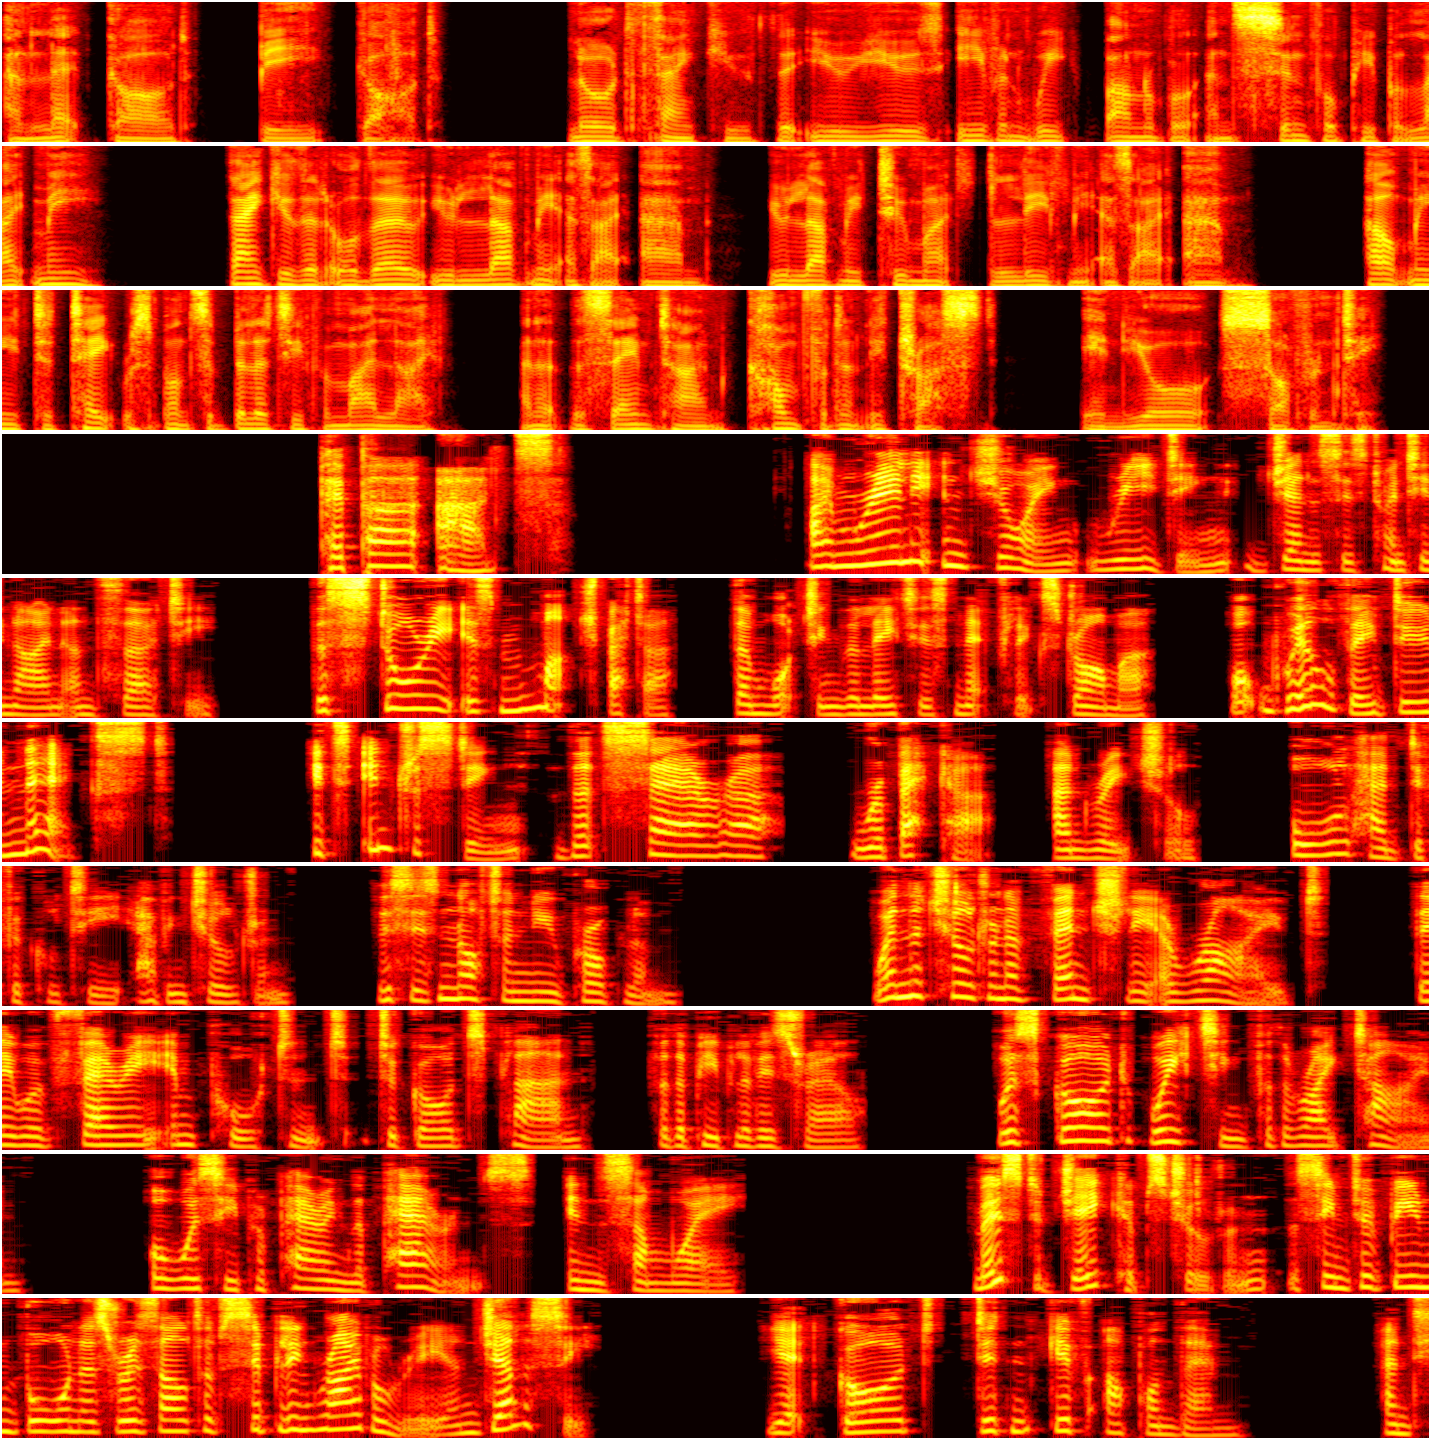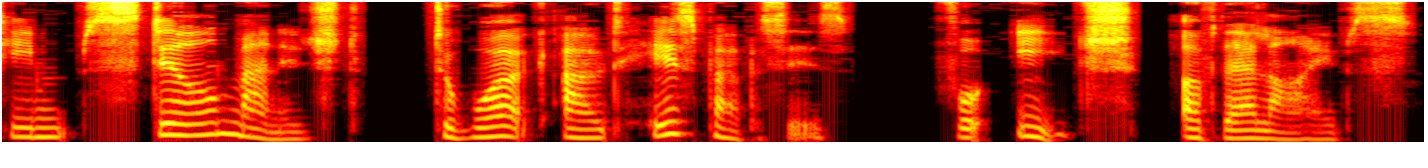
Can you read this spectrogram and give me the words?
and let God be God. Lord, thank you that you use even weak, vulnerable, and sinful people like me. Thank you that although you love me as I am, you love me too much to leave me as I am. Help me to take responsibility for my life and at the same time confidently trust in your sovereignty. Pippa adds, I'm really enjoying reading Genesis 29 and 30. The story is much better than watching the latest Netflix drama. What will they do next? It's interesting that Sarah, Rebecca, and Rachel all had difficulty having children. This is not a new problem. When the children eventually arrived, they were very important to God's plan for the people of Israel. Was God waiting for the right time, or was he preparing the parents in some way? Most of Jacob's children seem to have been born as a result of sibling rivalry and jealousy. Yet God didn't give up on them, and he still managed to work out his purposes for each of their lives.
